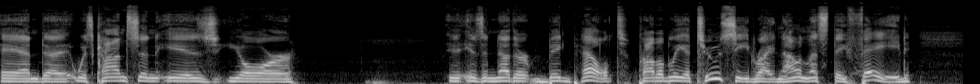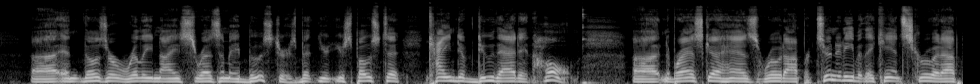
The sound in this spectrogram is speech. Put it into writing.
and uh, Wisconsin is your is another big pelt, probably a two seed right now, unless they fade. Uh, and those are really nice resume boosters, but you're, you're supposed to kind of do that at home. Uh, Nebraska has road opportunity, but they can't screw it up.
